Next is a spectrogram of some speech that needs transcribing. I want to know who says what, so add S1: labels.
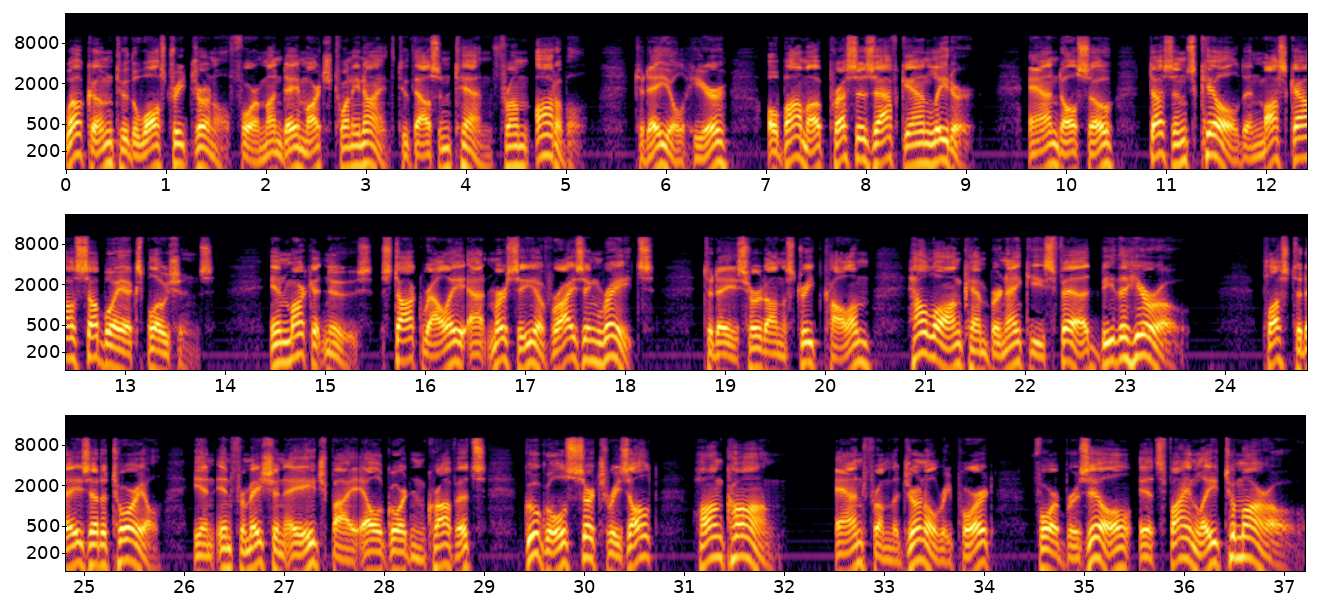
S1: Welcome to the Wall Street Journal for Monday, March 29th, 2010, from Audible. Today you'll hear Obama presses Afghan leader, and also dozens killed in Moscow subway explosions. In market news, stock rally at mercy of rising rates. Today's Heard on the Street column How long can Bernanke's Fed be the hero? Plus today's editorial in Information Age by L. Gordon Crovitz Google's search result Hong Kong. And from the Journal Report, for Brazil, it's finally tomorrow.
